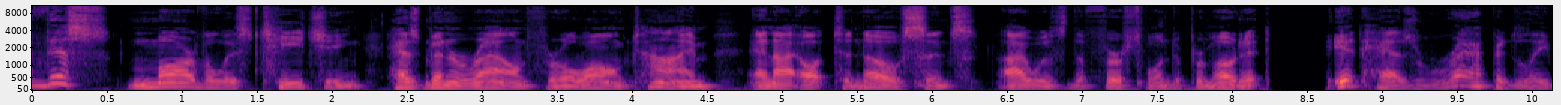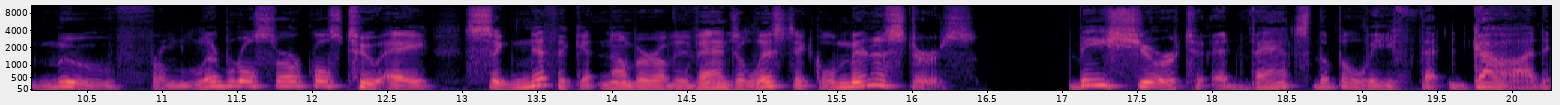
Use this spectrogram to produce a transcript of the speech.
this marvelous teaching has been around for a long time, and I ought to know since I was the first one to promote it, it has rapidly moved from liberal circles to a significant number of evangelistical ministers. Be sure to advance the belief that God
